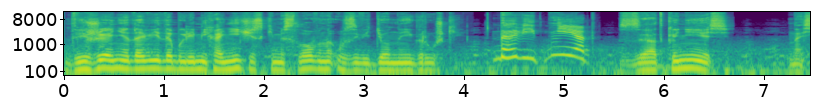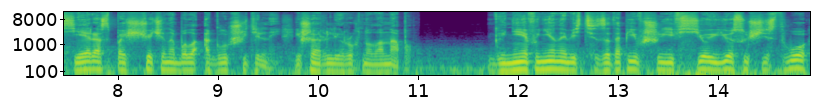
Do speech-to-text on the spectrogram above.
Движения Давида были механическими, словно у заведенной игрушки. «Давид, нет!» «Заткнись!» На сей раз пощечина была оглушительной, и Шарли рухнула на пол. Гнев и ненависть, затопившие все ее существо,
